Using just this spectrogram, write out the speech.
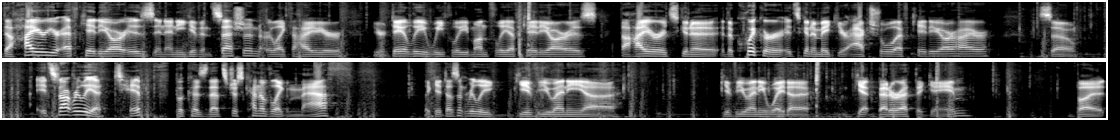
the higher your FKDR is in any given session, or like the higher your daily, weekly, monthly FKDR is, the higher it's gonna, the quicker it's gonna make your actual FKDR higher. So, it's not really a tip because that's just kind of like math. Like it doesn't really give you any, uh, give you any way to get better at the game. But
